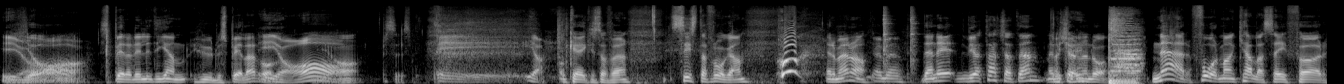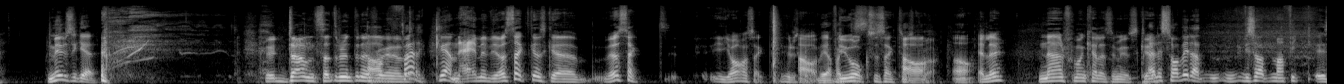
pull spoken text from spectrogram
Ja. Spelar det lite grann hur du spelar roll? Ja. Ja, precis. Ja. Okej, Kristoffer. Sista frågan. Är du med nu då? Jag är med. Den är, vi har touchat den, men vi Okej. kör den ändå. När får man kalla sig för musiker? Vi har dansat runt den här Ja, frågan. verkligen. Nej, men vi har sagt ganska... Vi har sagt... Jag har sagt hur det ska Ja, vara. har Du har faktiskt- också sagt hur det Ja, ska vara. Eller? När får man kalla sig musiker? Eller sa vi det? Att, vi sa att man fick eh,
